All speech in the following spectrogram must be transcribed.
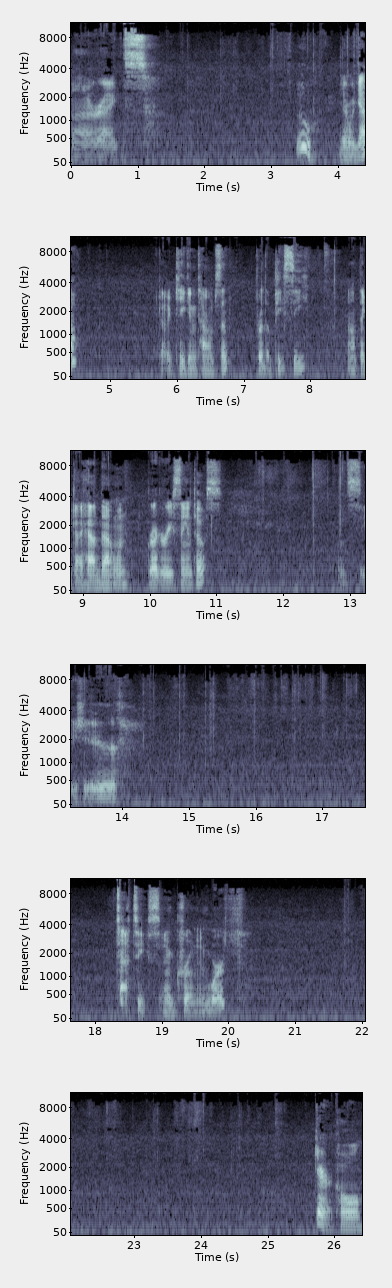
All right. Ooh, there we go. Got a Keegan Thompson for the PC. I don't think I had that one. Gregory Santos. Let's see here. Tatis and Cronenworth. Gerrit Cole.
